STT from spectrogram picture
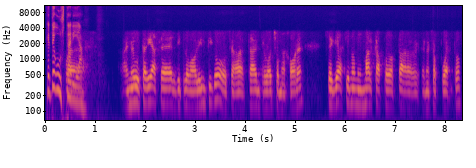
¿Qué te gustaría? Pues, a mí me gustaría hacer diploma olímpico, o sea, estar entre los ocho mejores. Sé que haciendo mis marcas puedo estar en esos puestos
